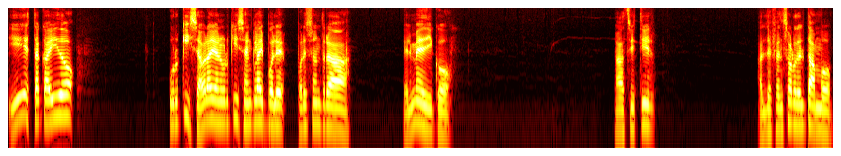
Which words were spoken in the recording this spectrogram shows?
Y está caído Urquiza, Brian Urquiza en Claypole. Por eso entra el médico a asistir al defensor del tambo.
